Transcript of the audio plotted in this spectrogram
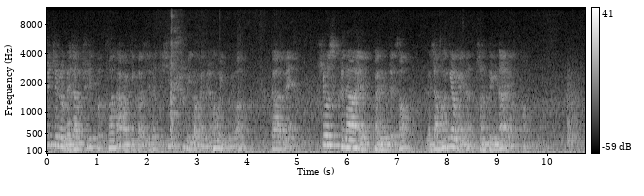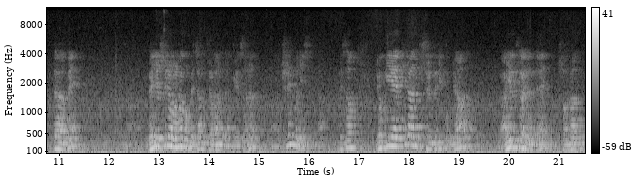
실제로 매장 출입부터 나가기까지는 CCTV가 관리를 하고 있고요. 그 다음에 키오스크나 앱 관련돼서 매장 환경에는 전등이나 에어컨. 그 다음에 어, 메뉴 수령을 하고 매장 들어가는 단계에서는 어, 출입문이 있습니다. 그래서 여기에 필요한 기술들이 보면 IoT 관련된 전원,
